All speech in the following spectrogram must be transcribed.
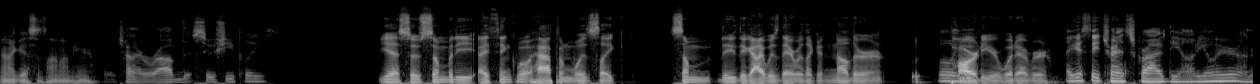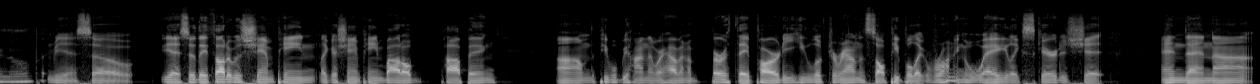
And I guess it's not on here. Were they trying to rob the sushi place? Yeah, so somebody, I think what happened was like some the the guy was there with like another Well, yeah. party or whatever. I guess they transcribed the audio here. I don't know, but Yeah, so yeah, so they thought it was champagne, like a champagne bottle popping. Um, the people behind them were having a birthday party. He looked around and saw people like running away, like scared as shit. And then uh,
